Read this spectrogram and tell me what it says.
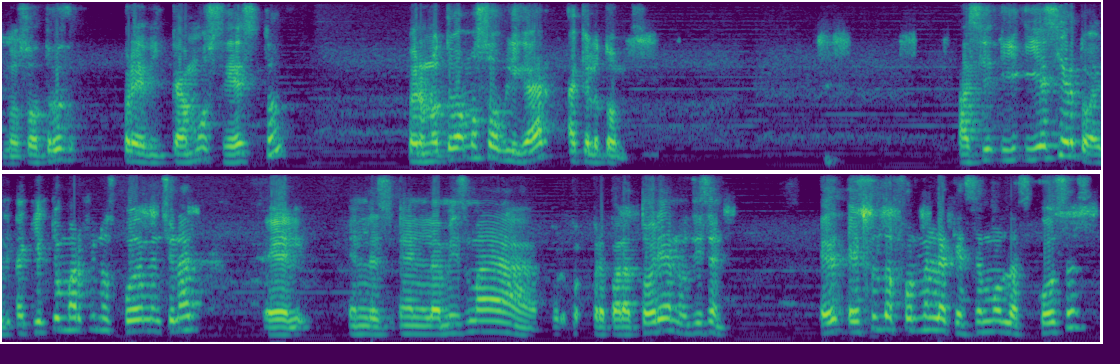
nosotros predicamos esto, pero no te vamos a obligar a que lo tomes. Así, y, es cierto, aquí el tío Murphy nos puede mencionar, el, en, la misma preparatoria nos dicen, e, esta es la forma en la que hacemos las cosas.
